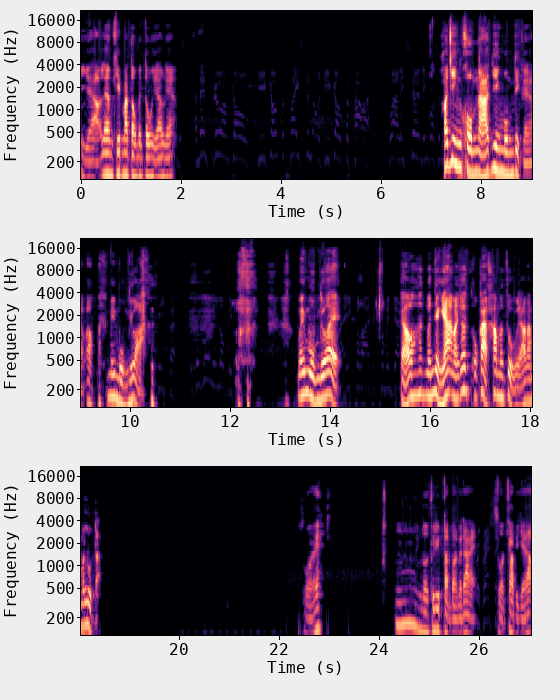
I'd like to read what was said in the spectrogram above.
อีกแล้วเริ่มคลิปมาตรงเป็นตรงอีกแล้วเนี้ยเขายิงคมนะยิงมุมดิกเลยนะอ้าวไม่มุมนี่หว่า ไม่มุมด้วยแต่ว่ามันอย่างเงี้ยมันก็โอกาสเข้ามันสูงแล้วนะมันหลุดอะ สวย อืมโดนฟิลิปตัดบอลไปได้ สวนกลับอีกแล้ว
